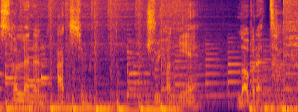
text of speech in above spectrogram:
설레는 아침 주현미의 러브레터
